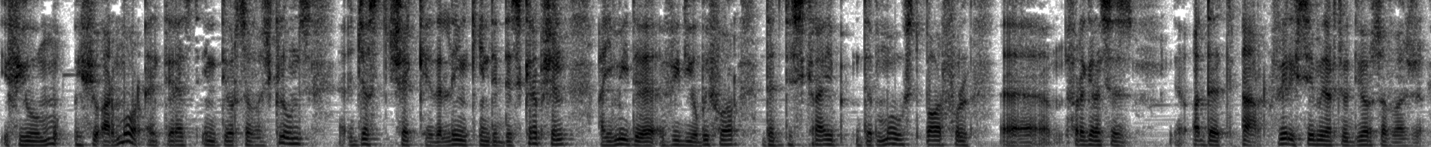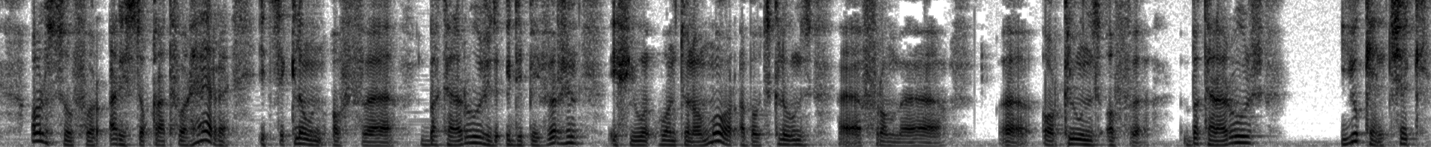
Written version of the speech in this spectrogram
If you if you are more interested in Dior Sauvage clones, uh, just check the link in the description. I made a video before that describe the most powerful uh, fragrances uh, that are very similar to Dior Sauvage. Also for Aristocrat for hair, it's a clone of uh, Baccarat Rouge, the EDP version. If you want to know more about clones uh, from uh, uh, or clones of Baccarat Rouge, you can check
